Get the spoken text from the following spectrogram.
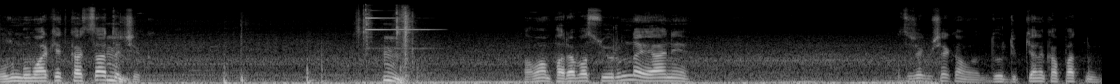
Oğlum bu market kaç saat Hmm. açık? Hmm. Tamam para basıyorum da yani. Atacak bir şey kalmadı. Dur dükkanı kapattım.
